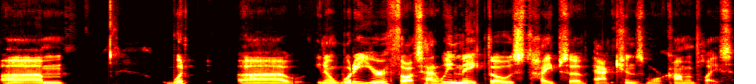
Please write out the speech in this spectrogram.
um, what uh, you know, what are your thoughts? How do we make those types of actions more commonplace?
